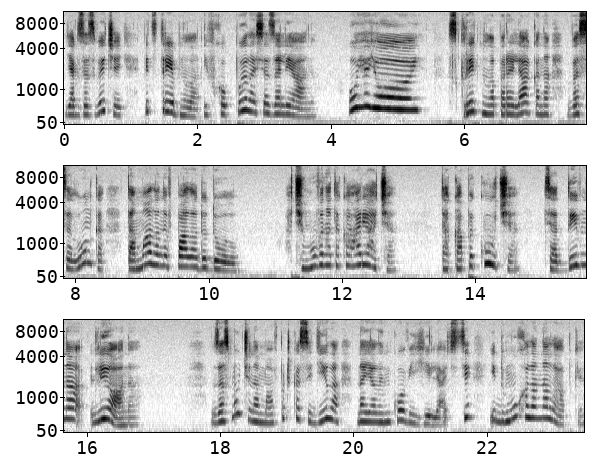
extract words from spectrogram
як зазвичай, підстрибнула і вхопилася за ліану. Ой-ой-ой! скрикнула перелякана веселунка та мало не впала додолу. А чому вона така гаряча, така пекуча, ця дивна ліана? Засмучена мавпочка сиділа на ялинковій гілячці і дмухала на лапки.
